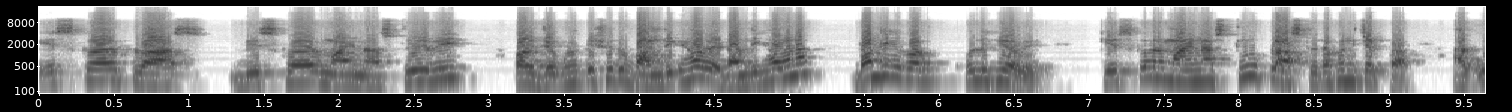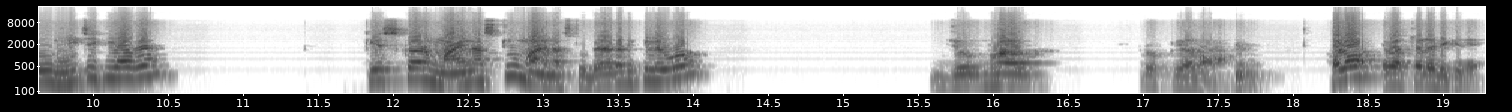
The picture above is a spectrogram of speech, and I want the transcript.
A square plus B square minus two A B আর যোগ কি শুধু বাম দিকে হবে ডান দিকে হবে না ডান দিকে করো বললে কি হবে K square minus two plus two দেখো নিচেরটা আর ও নিচে কি হবে K square minus two minus two ব্র্যাকেটে কি লিখব যোগ ভাগ প্রক্রিয়া দ্বারা হলো এবার চলে দিকে যাই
